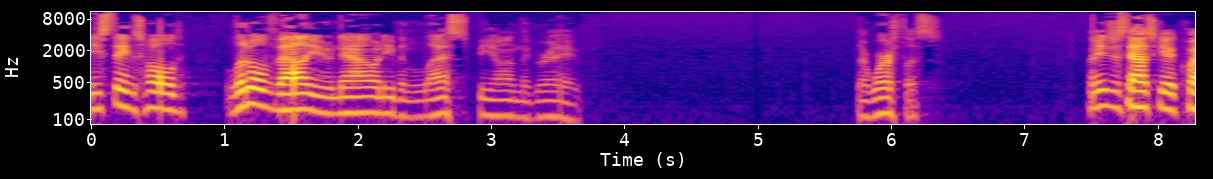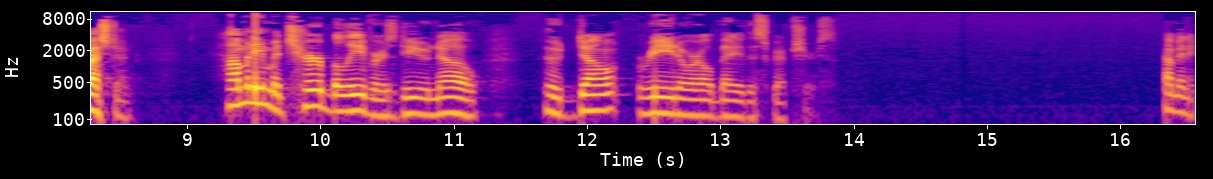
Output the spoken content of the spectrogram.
These things hold little value now and even less beyond the grave. They're worthless. Let me just ask you a question. How many mature believers do you know who don't read or obey the scriptures? How many?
